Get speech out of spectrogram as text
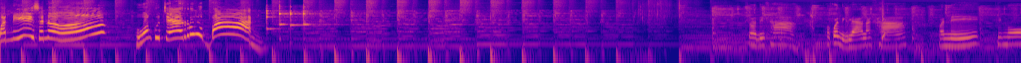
วันนี้เสนอ วงกุญแจรูปบ้าน สวัสดีค่ะพบกันอีกแล้วนะคะ วันนี้พี่โม่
